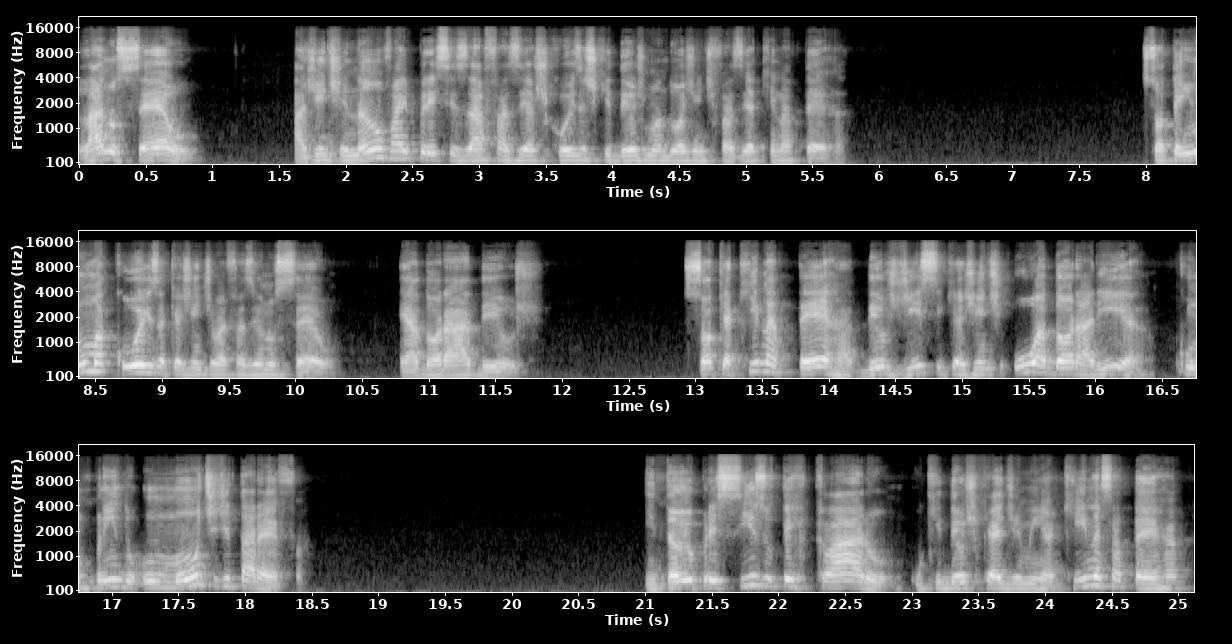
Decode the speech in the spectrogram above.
Lá no céu, a gente não vai precisar fazer as coisas que Deus mandou a gente fazer aqui na terra. Só tem uma coisa que a gente vai fazer no céu: é adorar a Deus. Só que aqui na terra, Deus disse que a gente o adoraria cumprindo um monte de tarefa. Então eu preciso ter claro o que Deus quer de mim aqui nessa terra,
